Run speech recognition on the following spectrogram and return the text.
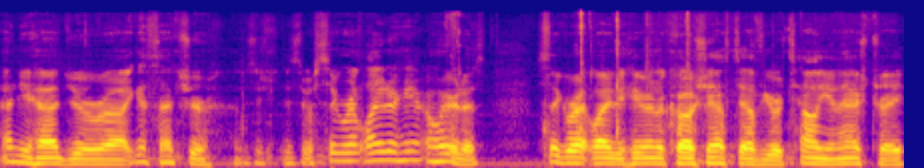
And you had your, uh, I guess that's your, is there, is there a cigarette lighter here? Oh, here it is. Cigarette lighter here. And of course, you have to have your Italian ashtray,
